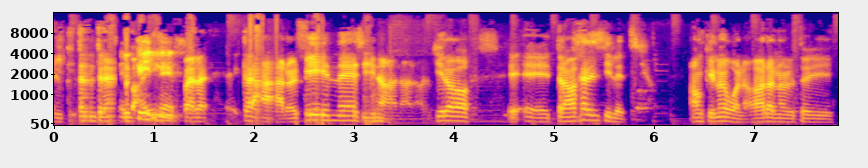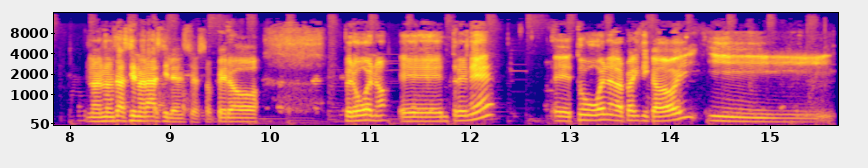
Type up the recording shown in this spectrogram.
el que está entrenando El fitness. para, claro, el fitness y no, no, no, quiero eh, eh, trabajar en silencio, aunque no, bueno, ahora no lo estoy, no, no está haciendo nada silencioso, pero, pero bueno, eh, entrené, eh, estuvo buena la práctica de hoy y,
